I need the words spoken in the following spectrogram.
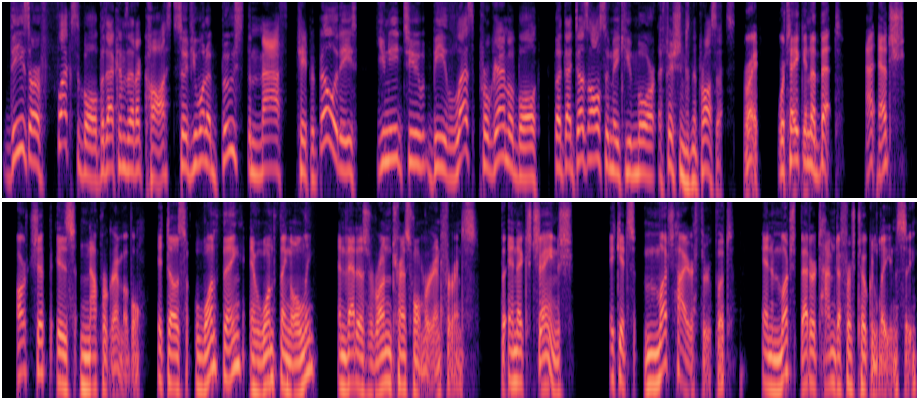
These are flexible, but that comes at a cost. So if you want to boost the math capabilities, you need to be less programmable, but that does also make you more efficient in the process. Right. We're taking a bet. At Etched, our chip is not programmable. It does one thing and one thing only, and that is run transformer inference. But in exchange, it gets much higher throughput and much better time to first token latency.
